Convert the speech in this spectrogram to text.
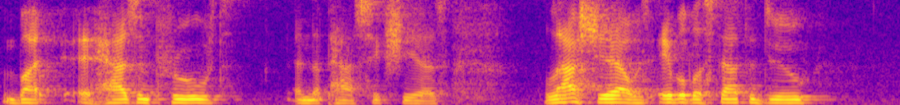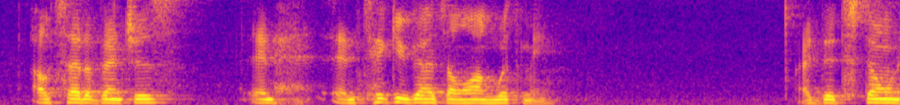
But it has improved in the past six years. Last year, I was able to start to do outside adventures and, and take you guys along with me. I did Stone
